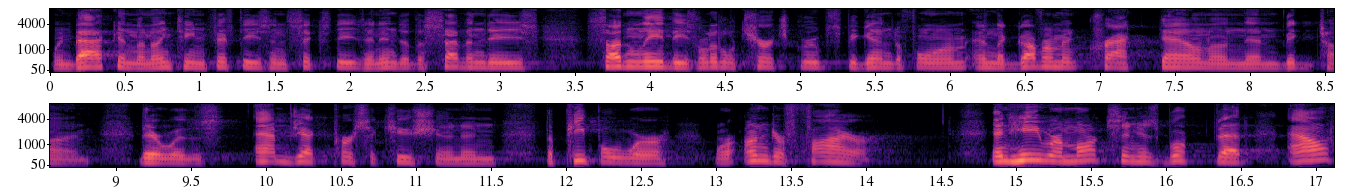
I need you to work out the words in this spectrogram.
when back in the 1950s and 60s and into the 70s, suddenly these little church groups began to form and the government cracked down on them big time. There was abject persecution and the people were, were under fire. And he remarks in his book that out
